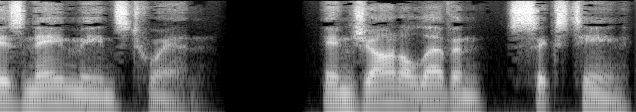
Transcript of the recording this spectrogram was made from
His name means twin. In John 11, 16,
